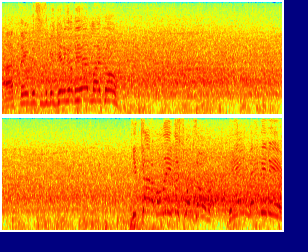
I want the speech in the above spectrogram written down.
I think this is the beginning of the end, Michael. You gotta believe this one's over. The end may be near.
